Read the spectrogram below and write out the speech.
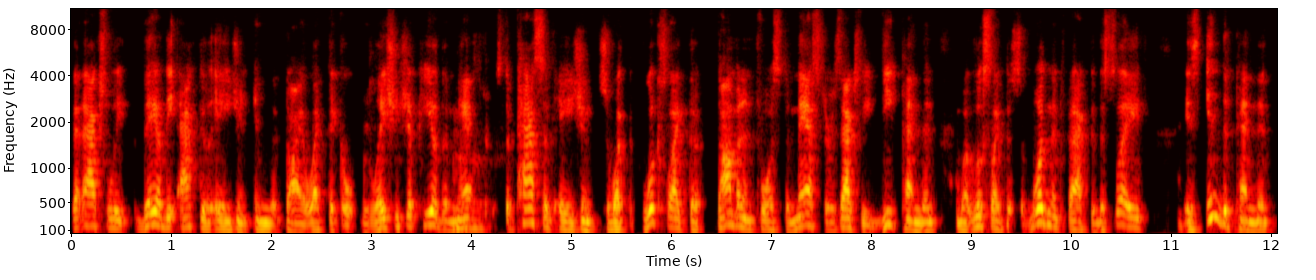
that actually they are the active agent in the dialectical relationship here. The master mm-hmm. is the passive agent. So what looks like the dominant force, the master, is actually dependent, and what looks like the subordinate factor, the slave, is independent.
